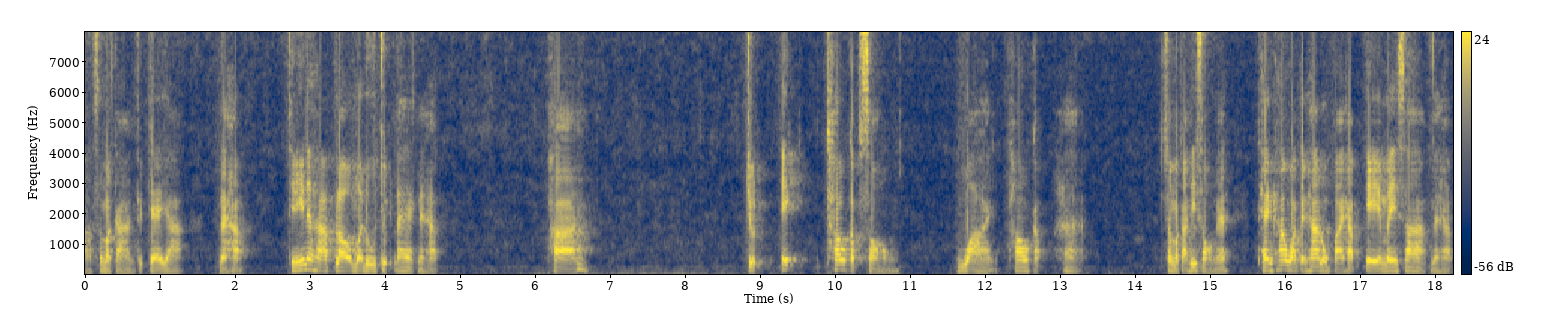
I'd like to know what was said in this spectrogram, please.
3 สมการจะแก้ยากนะครับ ทีนี้นะครับเรามาดูจุดแรกนะครับ ผ่าน จุด x เท่ากับ 2 y เท่ากับ 5 สมการที่ 2 นะ แทนค่า y เป็น 5 ลงไปครับ a ไม่ทราบนะครับ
